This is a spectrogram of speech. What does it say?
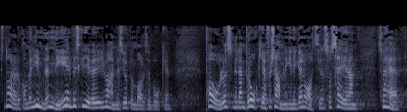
Snarare kommer himlen ner, beskriver Johannes i Uppenbarelseboken. Paulus med den bråkiga församlingen i Galatien så säger han så här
